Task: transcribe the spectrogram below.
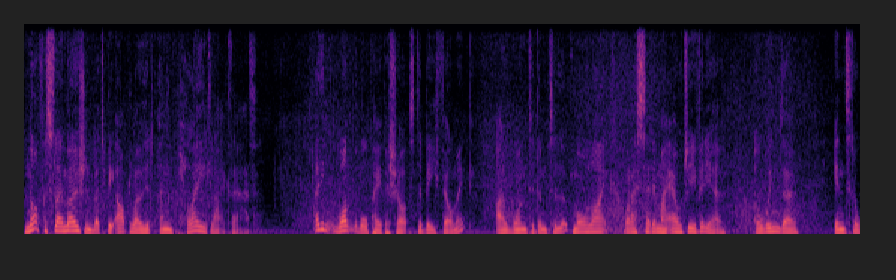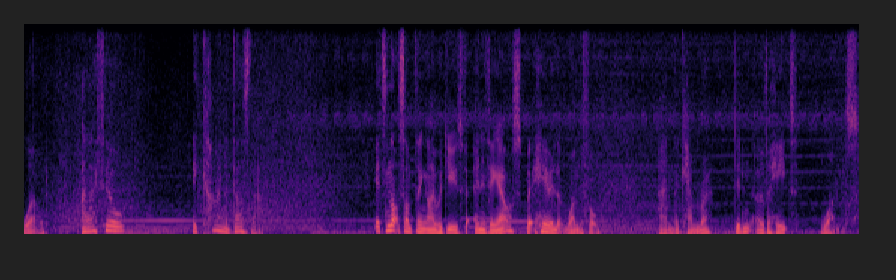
not for slow motion, but to be uploaded and played like that. I didn't want the wallpaper shots to be filmic, I wanted them to look more like what I said in my LG video, a window into the world. And I feel it kind of does that. It's not something I would use for anything else, but here it looked wonderful. And the camera didn't overheat once.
